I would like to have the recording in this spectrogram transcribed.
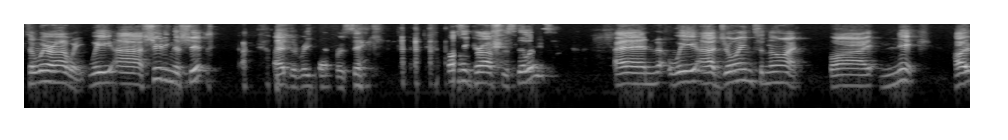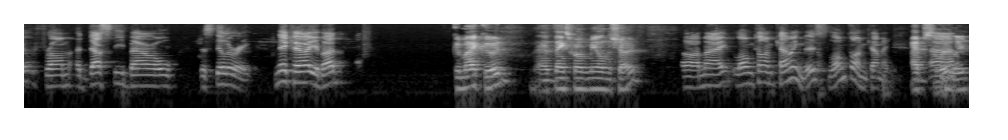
so where are we? We are shooting the shit. I had to recap for a sec. Aussie Craft Distillers, and we are joined tonight by Nick Hope from a Dusty Barrel Distillery. Nick, how are you, bud? Good, mate. Good. Uh, thanks for having me on the show. Oh, mate, long time coming. This long time coming. Absolutely.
